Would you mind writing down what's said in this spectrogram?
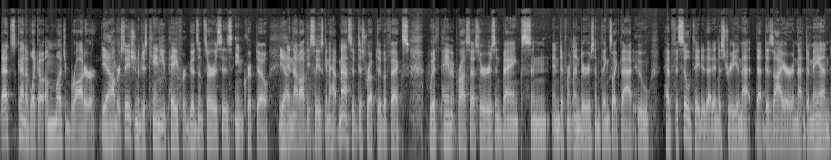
that's kind of like a, a much broader Yeah. conversation of just can you pay for goods and services in crypto? Yeah. And that obviously is going to have massive disruptive effects with payment processors and banks and, and different lenders and things like that who have facilitated that industry and that that desire and that demand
